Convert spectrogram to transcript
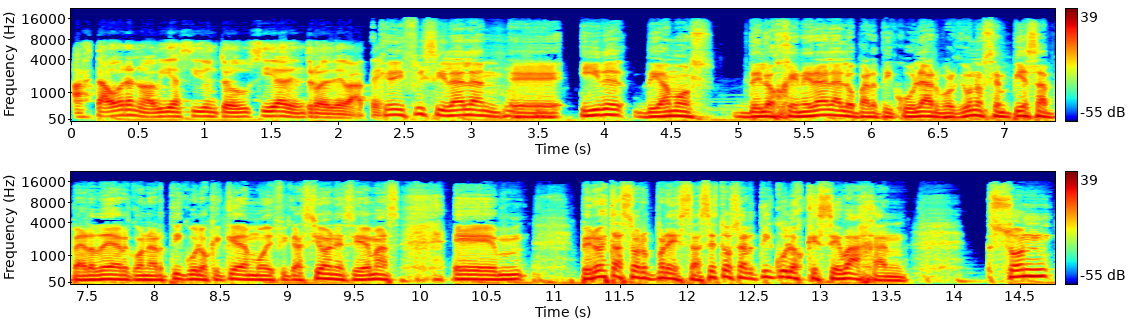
hasta ahora no había sido introducida dentro del debate. Qué difícil, Alan, eh, ir, digamos, de lo general a lo particular, porque uno se empieza a perder con artículos que quedan modificaciones y demás. Pero estas sorpresas, estos artículos que se bajan, ¿son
